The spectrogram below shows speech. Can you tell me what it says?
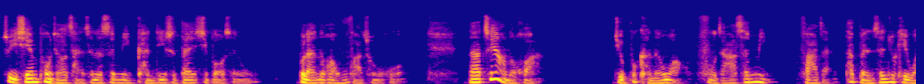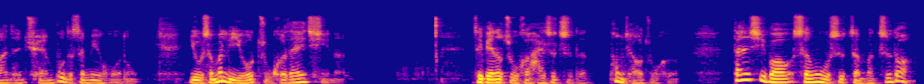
最先碰巧产生的生命肯定是单细胞生物，不然的话无法存活。那这样的话，就不可能往复杂生命发展，它本身就可以完成全部的生命活动。有什么理由组合在一起呢？这边的组合还是指的碰巧组合。单细胞生物是怎么知道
